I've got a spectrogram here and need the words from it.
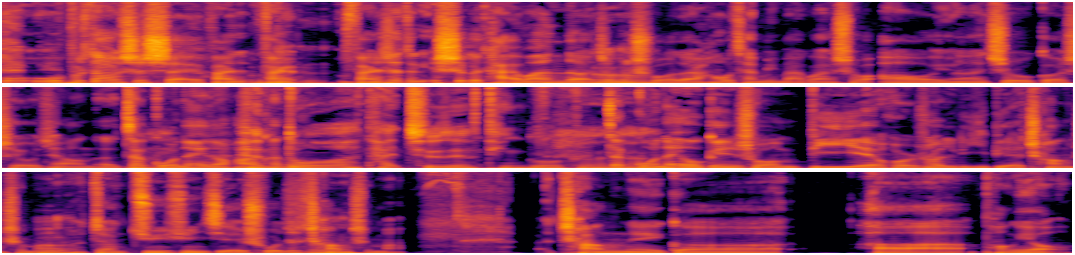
我我不知道是谁，反正反正反正是这个是个台湾的这么说的。嗯、然后我才明白过来说，哦，原来这首歌是有这样的。在国内的话，很多，他其实挺多歌。在国内，我跟你说，我们毕业或者说离别唱什么，这样、嗯、军训结束就唱什么，嗯、唱那个啊、呃、朋友。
